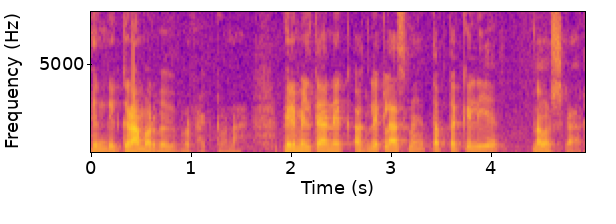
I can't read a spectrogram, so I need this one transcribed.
हिंदी ग्रामर में भी परफेक्ट होना है। फिर मिलते हैं अगले क्लास में, तब तक के लिए नमस्कार।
